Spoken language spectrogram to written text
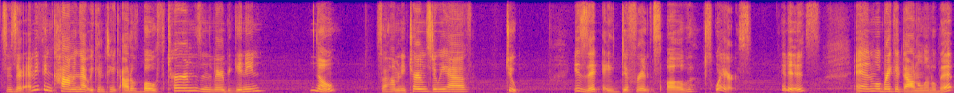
So is there anything common that we can take out of both terms in the very beginning? No. So how many terms do we have? Two. Is it a difference of squares? It is. And we'll break it down a little bit.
